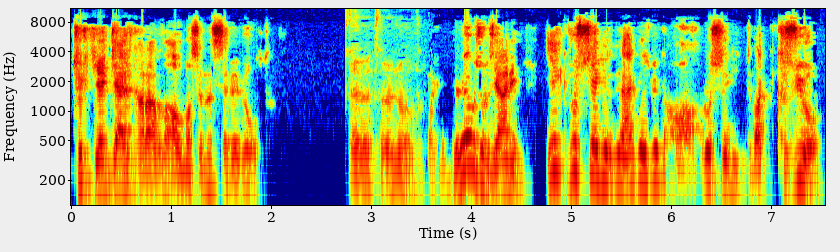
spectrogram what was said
Türkiye gel kararını almasının sebebi oldu. Evet öyle oldu. Bakın görüyor musunuz? Yani ilk Rusya girdi herkes diyor ki Aa, Rusya gitti bak kızıyor.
